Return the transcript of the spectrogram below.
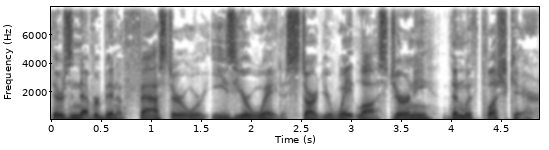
There's never been a faster or easier way to start your weight loss journey than with PlushCare.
